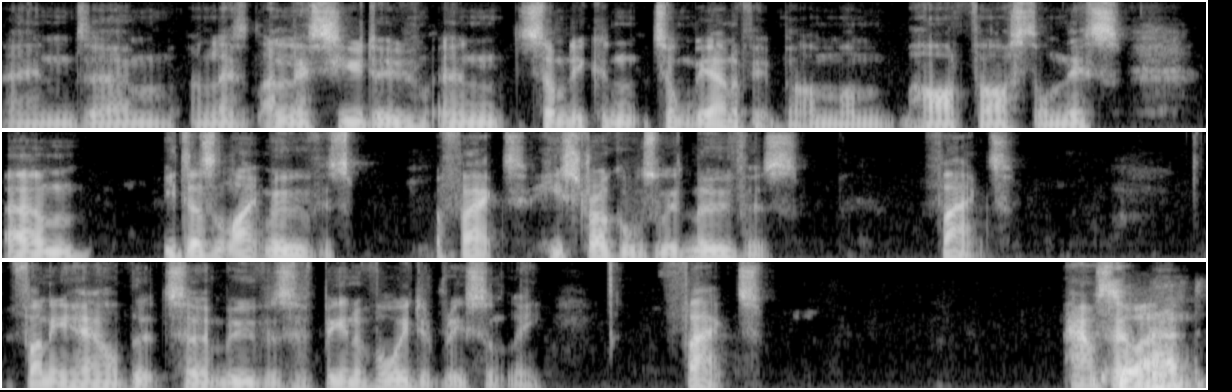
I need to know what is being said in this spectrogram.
and um, unless unless you do, and somebody can talk me out of it. But I'm, I'm hard fast on this. Um, he doesn't like movers. A fact. He struggles with movers. Fact. Funny how that uh, movers have been avoided recently. Fact. How's so that wrong? To,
